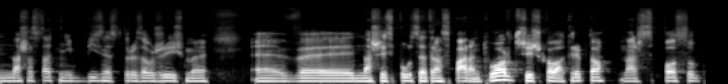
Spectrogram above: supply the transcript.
nasz ostatni biznes, który założyliśmy e, w naszej spółce Transparent World, czyli szkoła krypto, nasz sposób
